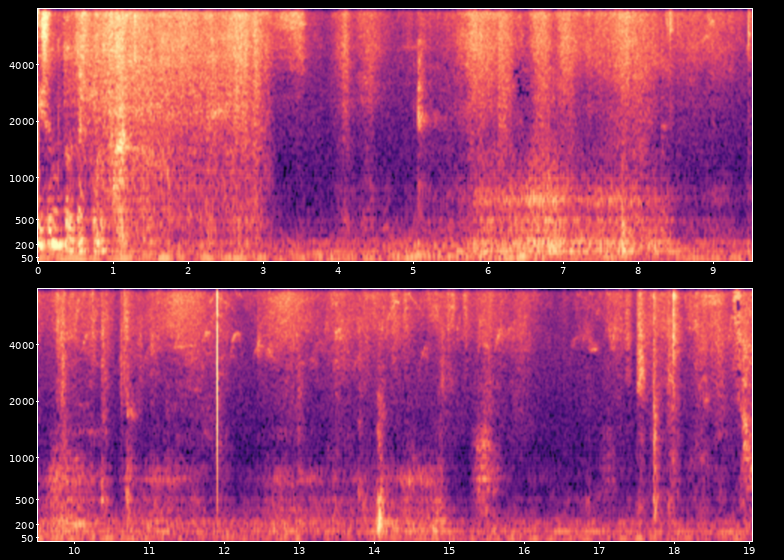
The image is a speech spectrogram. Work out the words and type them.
이승도 잡고. 싸울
